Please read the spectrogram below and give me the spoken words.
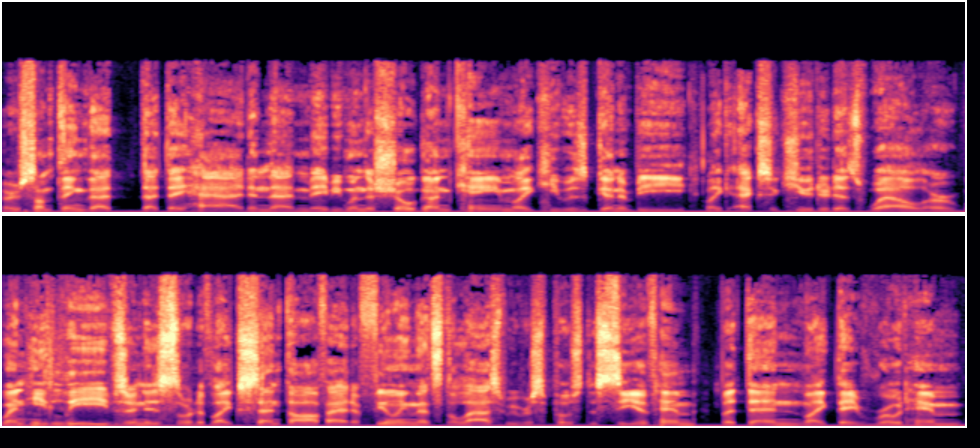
or something that that they had and that maybe when the shogun came like he was going to be like executed as well or when he leaves and is sort of like sent off. I had a feeling that's the last we were supposed to see of him but then like they wrote him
